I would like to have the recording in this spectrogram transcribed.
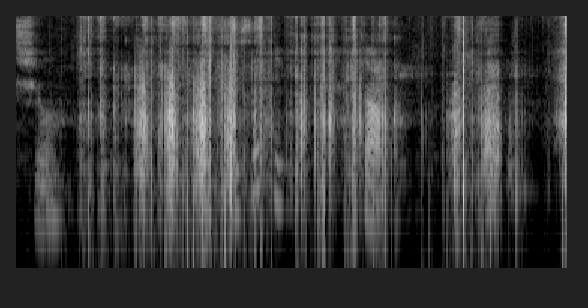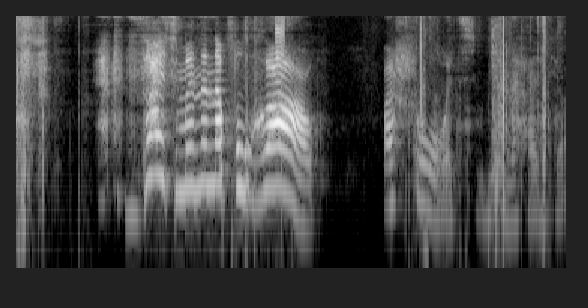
Все. Писати? Так. Зайць мене напугав. Пошов отсюда, находя.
